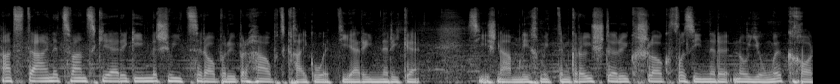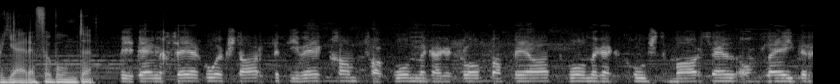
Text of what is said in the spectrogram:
hat der 21-jährige Innerschweizer aber überhaupt keine guten Erinnerungen. Sie ist nämlich mit dem grössten Rückschlag von seiner noch jungen Karriere verbunden. Ich bin eigentlich sehr gut gestartet im Wettkampf, habe gewonnen gegen Kloppa Beat, gewonnen gegen Kuster Marcel und leider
